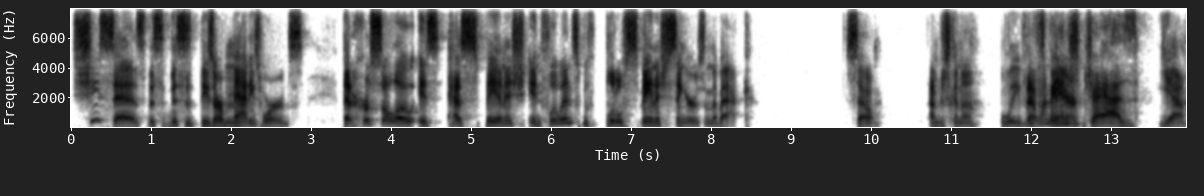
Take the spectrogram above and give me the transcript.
She says this this is these are Maddie's words that her solo is has Spanish influence with little Spanish singers in the back. So I'm just gonna leave that It's one Spanish there. jazz. Yeah,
